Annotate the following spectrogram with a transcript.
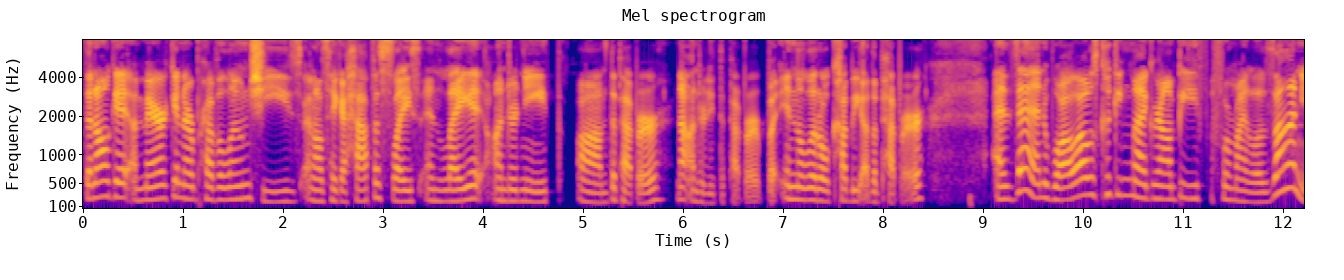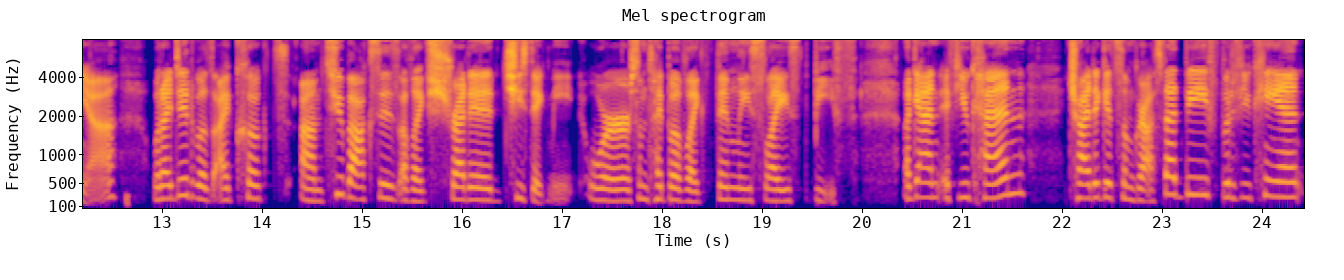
Then I'll get American or provolone cheese and I'll take a half a slice and lay it underneath um, the pepper, not underneath the pepper, but in the little cubby of the pepper. And then while I was cooking my ground beef for my lasagna, what I did was I cooked um, two boxes of like shredded cheesesteak meat or some type of like thinly sliced beef. Again, if you can, try to get some grass fed beef, but if you can't,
